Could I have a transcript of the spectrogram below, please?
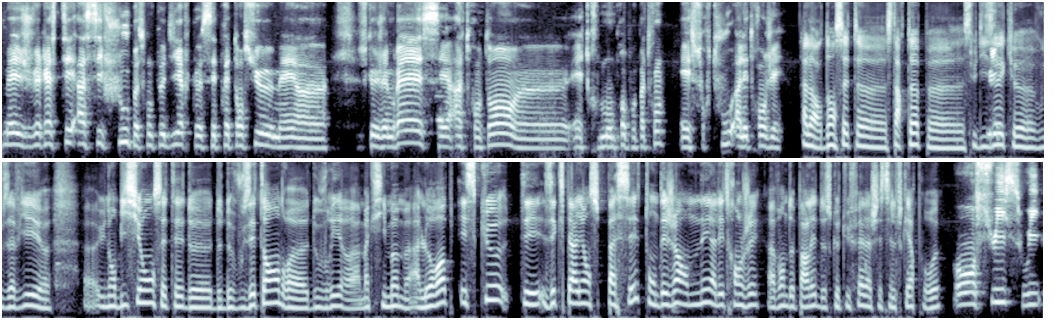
Mais je vais rester assez flou parce qu'on peut dire que c'est prétentieux. Mais euh, ce que j'aimerais, c'est à 30 ans être mon propre patron et surtout à l'étranger. Alors, dans cette euh, start-up, euh, tu disais que vous aviez euh, une ambition, c'était de, vous étendre, euh, d'ouvrir un maximum à l'Europe. Est-ce que tes expériences passées t'ont déjà emmené à l'étranger avant de parler de ce que tu fais là chez Selfcare pour eux? En Suisse, oui,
